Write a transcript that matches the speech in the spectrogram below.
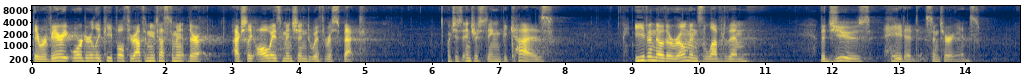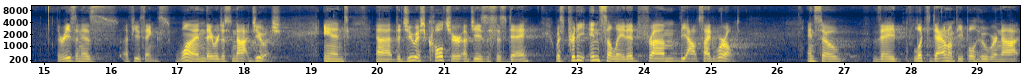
they were very orderly people. Throughout the New Testament, they're actually always mentioned with respect, which is interesting because even though the Romans loved them, the Jews hated centurions. The reason is a few things. One, they were just not Jewish. And uh, the Jewish culture of Jesus' day was pretty insulated from the outside world. And so they looked down on people who were not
